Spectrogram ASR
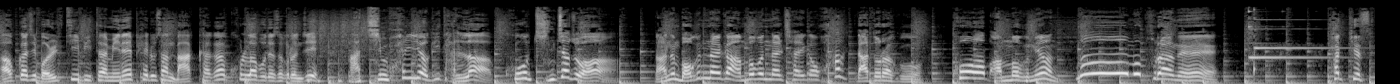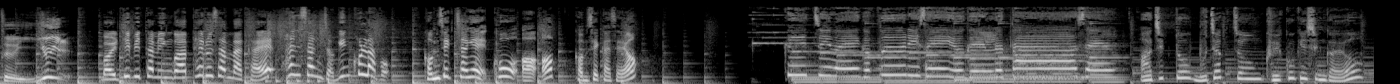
아홉 가지 멀티비타민의 페루산 마카가 콜라보돼서 그런지 아침 활력이 달라. 코어업 진짜 좋아. 나는 먹은 날과 안 먹은 날 차이가 확 나더라고. 코어업 안 먹으면 너무 불안해. 팟캐스트 유일! 멀티비타민과 페루산 마카의 환상적인 콜라보. 검색창에 코어업 검색하세요. 긁지 말고 뿌리세요 글루타셀 아직도 무작정 긁고 계신가요?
